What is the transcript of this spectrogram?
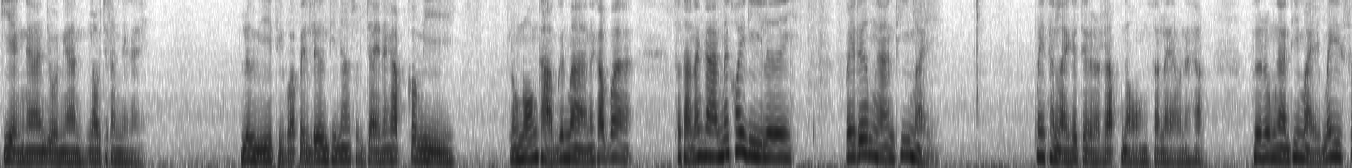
เกี่ยงงานโยนงานเราจะทำยังไง เรื่องนี้ถือว่าเป็นเรื่องที่น่าสนใจนะครับ ก็มีน้องๆถามขึ้นมานะครับว่าสถานการณ์ไม่ค่อยดีเลย ไปเริ่มงานที่ใหม่ ไม่ทันไรก็เจอรับน้องซะแล้วนะครับ เพื่อนร่วมงานที่ใหม่ไม่ส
